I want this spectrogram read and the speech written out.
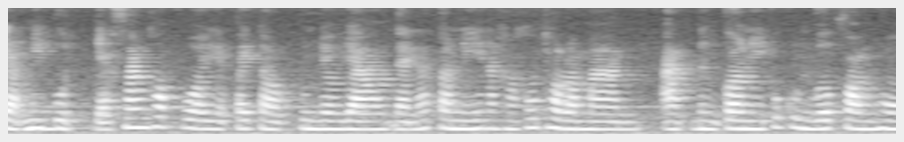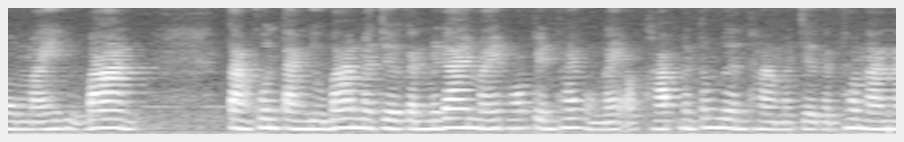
อยากมีบุตร อยากสร้างครอบครัวอยากไปต่อคุณยาวๆแต่ณตอนนี้นะคะเขาทรมานอาจหนึ่งกรณีพวกคุณ work from home ไหมอยู่บ้าน ต่างคนต่างอยู่บ้านมาเจอกันไม่ได้ไหมเพราะเป็นไพ่ของนายออฟคัพมันต้องเดินทางมาเจอกันเท่านั้น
